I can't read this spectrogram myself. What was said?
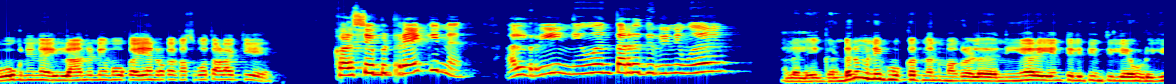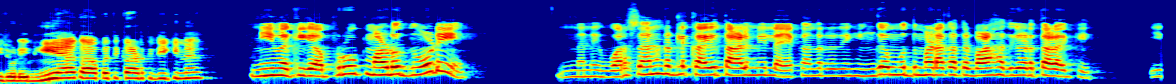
ಹೋಗ್ ನಿನ್ನ ಇಲ್ಲ ಅಂದ್ರೆ ನಿಮ್ಮ ಕೈ ಏನ್ ರೊಕ್ಕ ಕಸ್ಕೋತಾಳಕಿ ಕಳ್ಸಿ ಬಿಟ್ರೆ ಆಕಿನ? ಅಲ್ರಿ ನೀವು ಅಂತಾರದಿರಿ ನೀವು? ಅಲ್ಲಲ್ಲಿ ಗಂಡನ ಮನೆಗೆ ಹೋಗತ್ ನನ್ನ ಮಗಳು ನೀಯಾರ ಏನ್ ತಿಳಿ ತಿಂತಿಲಿ ಹುಡುಗಿ ಜೋಡಿ ನೀ ಯಾಕ ಆಪತಿ ಕಾಡ್ತಿದ್ದೀಕಿನ ನೀವ್ ಅಕ್ಕಿಗೆ ಅಪ್ರೂವ್ ಮಾಡೋದ್ ನೋಡಿ. ನನಗೆ ವರ್ಷಾನ್ಗಟ್ಲೆ ಕಾಯಿ ತಾಳ್ಮಿಲ್ಲ ಯಾಕಂದ್ರೆ ನೀ ಹಿಂಗ ಮುದ್ದು ಮಾಡಕತ್ತ ಬಾಳ ಹದಿಗೆಡ್ತಾಳ ಆಕಿ. ಈ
